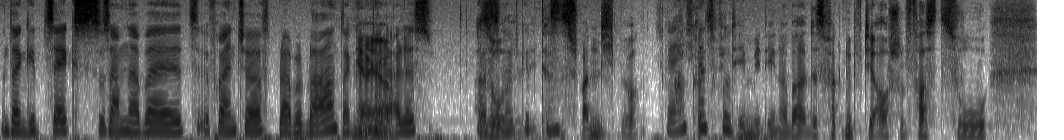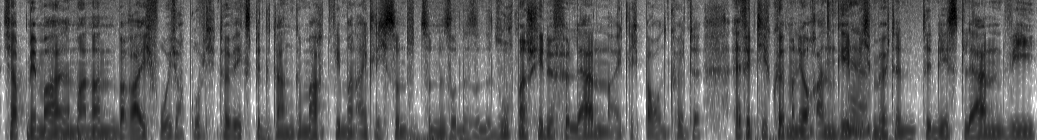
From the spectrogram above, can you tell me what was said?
und dann gibt es Sex, Zusammenarbeit, Freundschaft, bla bla bla, und dann kann ja, halt alles. Also, halt gibt, das ne? ist spannend. Ich habe ganz, ganz viele Themenideen, aber das verknüpft ja auch schon fast zu. Ich habe mir mal in einem anderen Bereich, wo ich auch beruflich unterwegs bin, Gedanken gemacht, wie man eigentlich so, so, eine, so, eine, so eine, Suchmaschine für Lernen eigentlich bauen könnte. Effektiv könnte man ja auch angeben, ja. ich möchte demnächst lernen, wie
